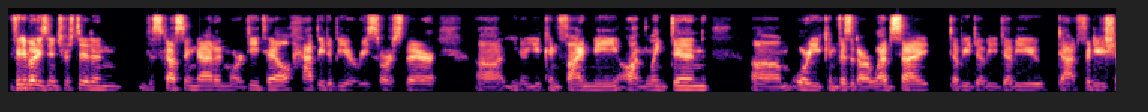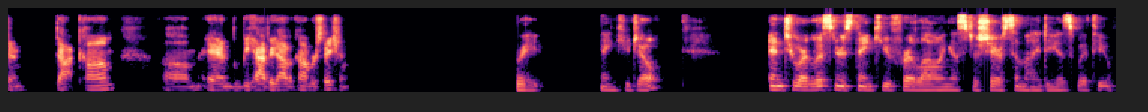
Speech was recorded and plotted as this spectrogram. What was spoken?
If anybody's interested in discussing that in more detail, happy to be a resource there. Uh, you know, you can find me on LinkedIn, um, or you can visit our website www.fiducian.com, um, and we'd be happy to have a conversation. Great, thank you, Joe. And to our listeners, thank you for allowing us to share some ideas with you.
